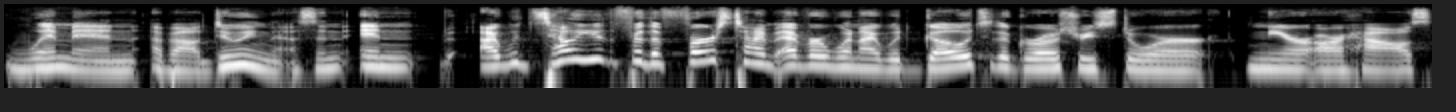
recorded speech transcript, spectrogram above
women about doing this. And and I would tell you for the first time ever when I would go to the grocery store near our house,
